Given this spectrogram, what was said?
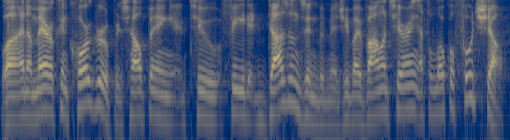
Well, an AmeriCorps Group is helping to feed dozens in Bemidji by volunteering at the local food shelf.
